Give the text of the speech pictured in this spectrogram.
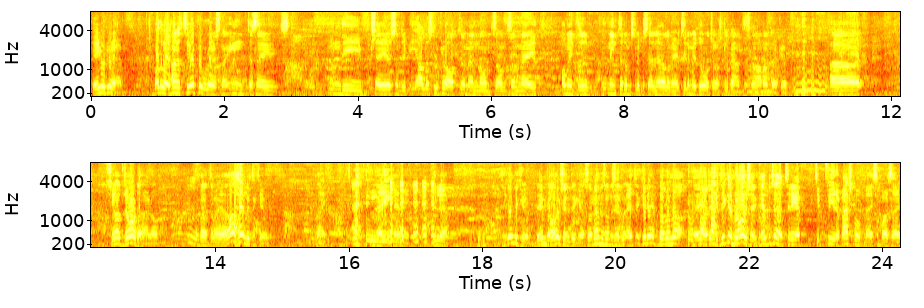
jag gjorde det. By the way, hennes tre polare är såna inte såhär indie-tjejer som typ aldrig skulle prata med någon som, som mig om inte, om inte de skulle beställa en öl av mig. Och till och med då tror jag de skulle vänta tills någon annan dök upp. Uh, så jag drar det här då. Och väntar mig, ja lite kul. Nej. nej, nej, nej. Julia. Jag tycker det är kul. Det är en bra ursäkt tycker jag. Så vänder sig om och säger, jag tycker det är bla bla bla. Jag tycker, jag tycker det är en bra ursäkt. Helt plötsligt det tre, typ fyra pers mot mig som bara säger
